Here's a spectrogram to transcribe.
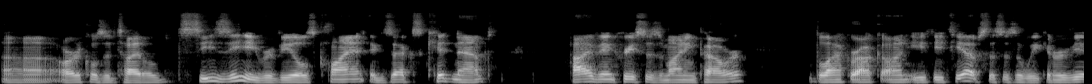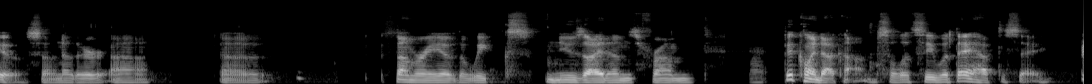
Uh, articles entitled CZ reveals client execs kidnapped, Hive increases mining power, BlackRock on ETH ETFs. This is a week in review. So another uh, uh, summary of the week's news items from Bitcoin.com. So let's see what they have to say.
